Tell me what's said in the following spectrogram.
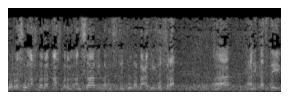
والرسول اخبر أخبر الأنصار إنكم ستجدون بعدي أسرة. ها؟ يعني تفضيل.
